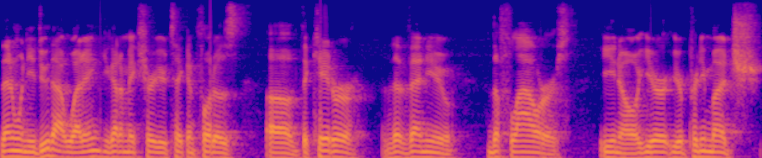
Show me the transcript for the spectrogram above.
Then when you do that wedding, you got to make sure you're taking photos of the caterer, the venue, the flowers. You know, you're you're pretty much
